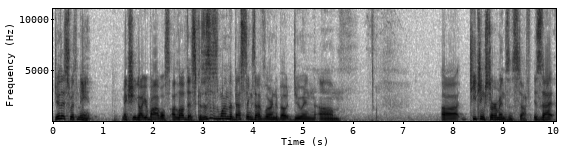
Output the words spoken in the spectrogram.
Do this with me. Make sure you got your Bibles. I love this because this is one of the best things I've learned about doing um, uh, teaching sermons and stuff. Is that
